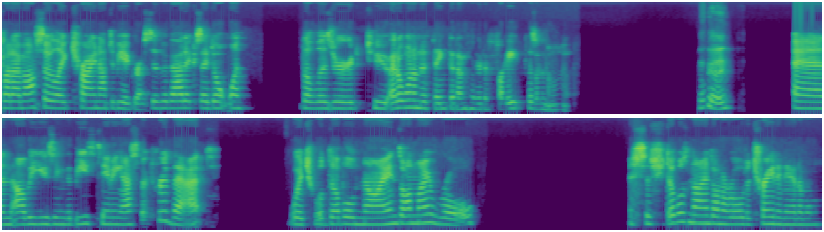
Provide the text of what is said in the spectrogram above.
but I'm also like trying not to be aggressive about it because I don't want the lizard to, I don't want him to think that I'm here to fight because I'm not. okay And I'll be using the beast taming aspect for that, which will double nines on my roll. It says she doubles nines on a roll to train an animal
